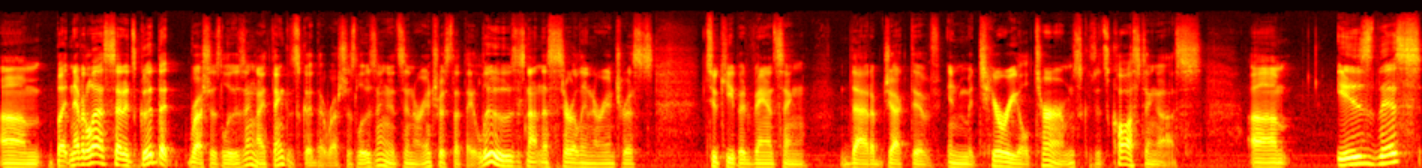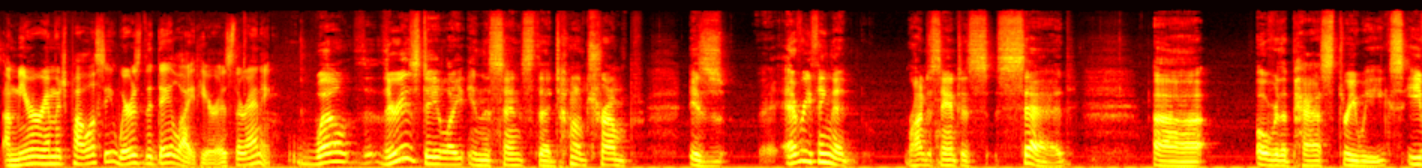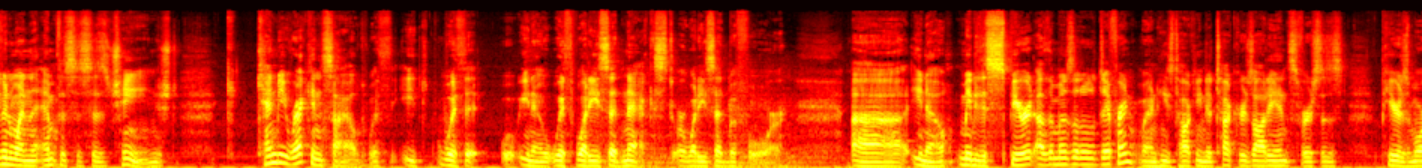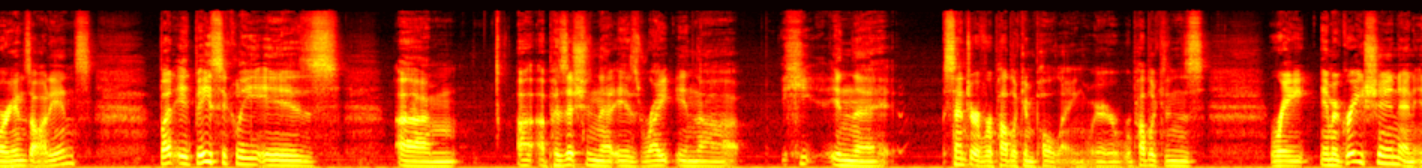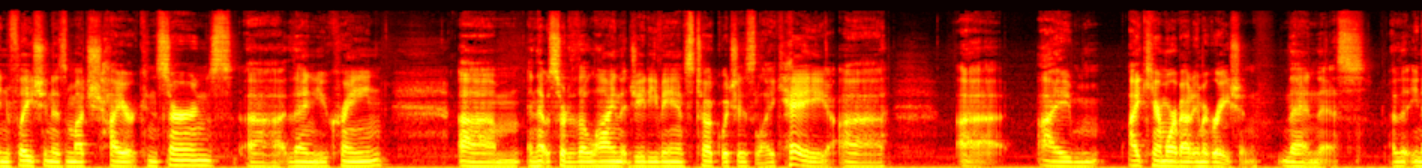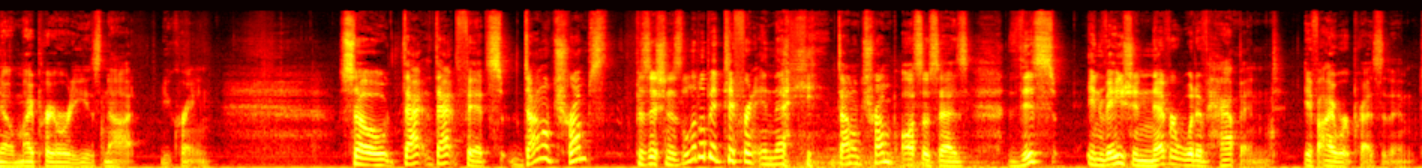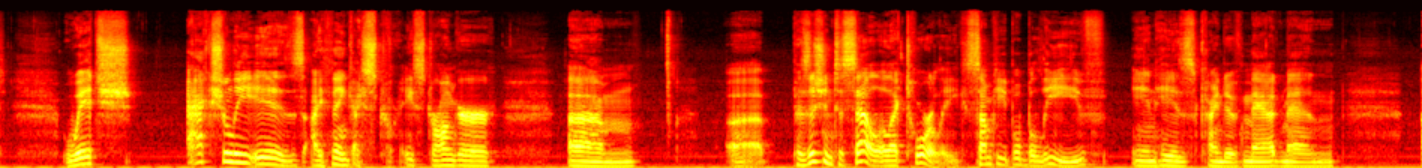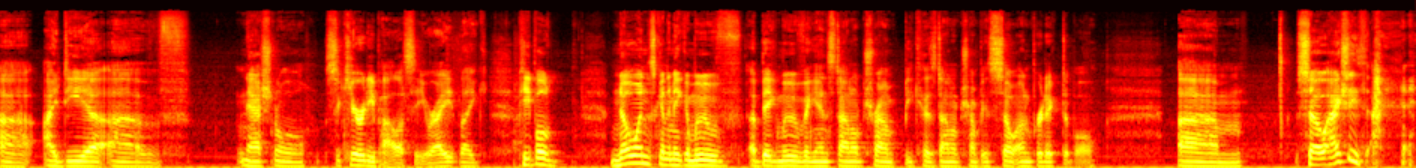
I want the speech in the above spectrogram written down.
Um, but nevertheless, said it's good that Russia's losing. I think it's good that Russia's losing. It's in our interest that they lose. It's not necessarily in our interests to keep advancing that objective in material terms because it's costing us. Um, is this a mirror image policy? Where's the daylight here? Is there any? Well, th- there is daylight in the sense that Donald Trump is everything that Ron DeSantis said uh, over the past three weeks, even when the emphasis has changed, c- can be reconciled with each with it. You know, with what he said next or what he said before. Uh, you know, maybe the spirit of them is a little different when he's talking to Tucker's audience versus Piers Morgan's audience, but it basically is um, a, a, position that is right in the he, in the center of Republican polling, where Republicans rate immigration and inflation as much higher concerns uh, than Ukraine. Um, and that was sort of the line that JD Vance took, which is like, "Hey, uh, uh, I'm I care more about immigration than this." you know, my priority is not Ukraine. So that that fits. Donald Trump's position is a little bit different in that he, Donald Trump also says this invasion never would have happened if I were president, which actually is, I think, a, a stronger um, uh, position to sell electorally. Some people believe in his kind of madman uh, idea of national security policy, right? Like people, no one's going to make a move, a big move against Donald Trump because Donald Trump is so unpredictable. Um, so actually,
